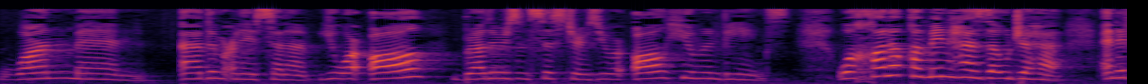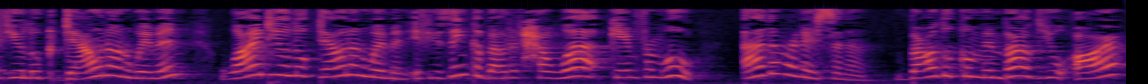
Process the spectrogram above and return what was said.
one man, Adam alayhi salam. You are all brothers and sisters. You are all human beings. وَخَلَقَ مِنْهَا زَوْجَهَا And if you look down on women, why do you look down on women? If you think about it, Hawa came from who? Adam alayhi salam. بَعْضُكُم مِّن بَعْض You are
